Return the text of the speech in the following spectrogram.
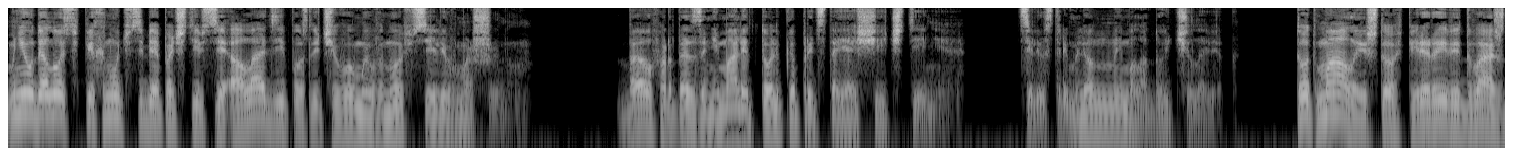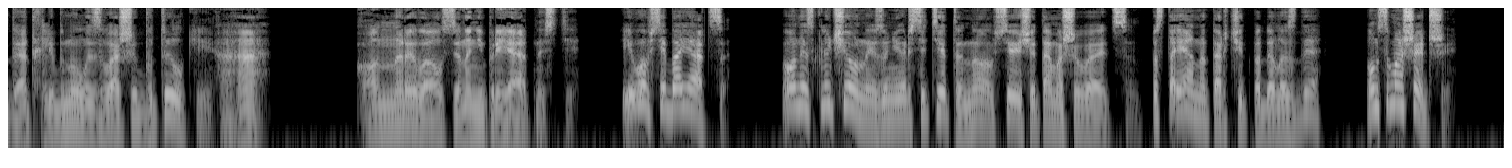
Мне удалось впихнуть в себя почти все оладьи, после чего мы вновь сели в машину. Белфорда занимали только предстоящие чтения. Целеустремленный молодой человек. Тот малый, что в перерыве дважды отхлебнул из вашей бутылки, ага, он нарывался на неприятности. Его все боятся. Он исключенный из университета, но все еще там ошивается. Постоянно торчит под ЛСД. Он сумасшедший.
